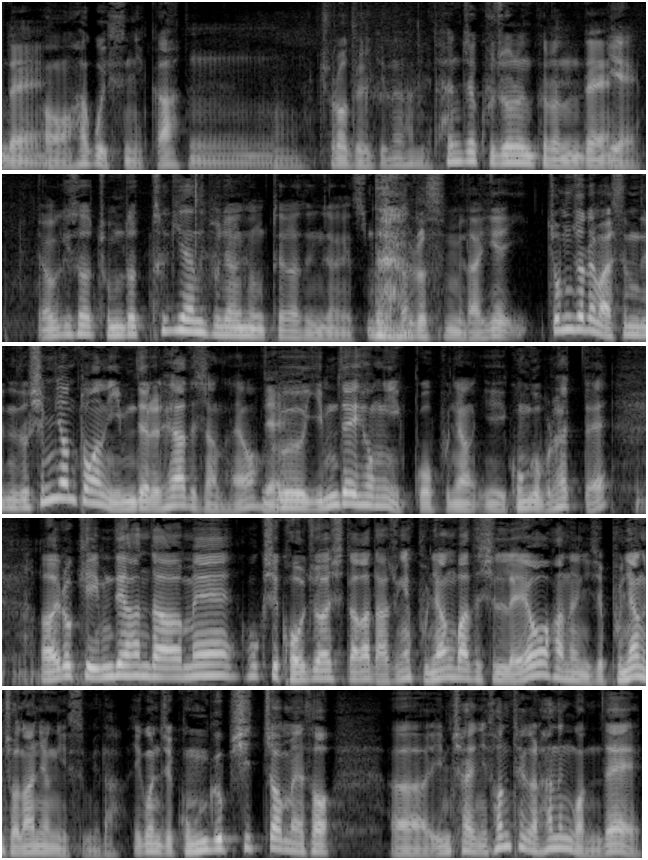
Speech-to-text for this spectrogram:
네. 어, 하고 있으니까 음, 음, 줄어들기는 합니다. 현재 구조는 그런데 예. 여기서 좀 더 특이한 분양 형태가 네, 등장했습니다. 그렇습니다. 이게 좀 전에 말씀드린 대로 10년 동안 임대를 해야 되잖아요. 네. 그 임대형이 있고 분양 이 공급을 할때 어, 이렇게 임대한 다음에 혹시 거주하시다가 나중에 분양 받으실래요? 하는 이제 분양 전환형이 있습니다. 이건 이제 공급 시점에서 어, 임차인이 선택을 하는 건데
